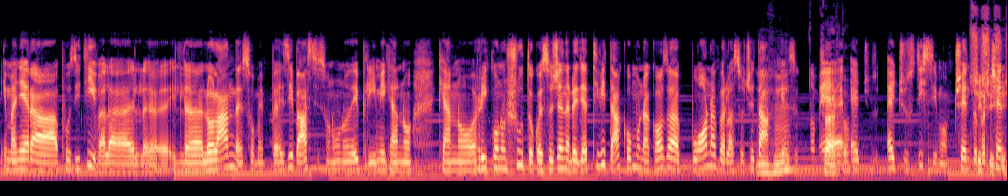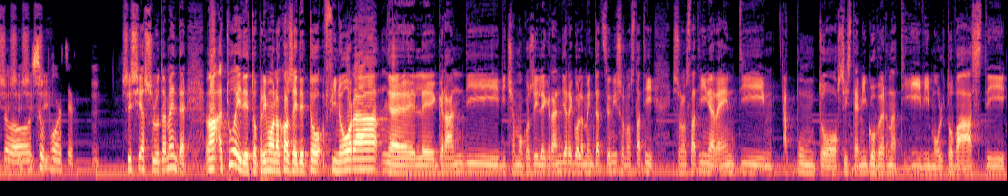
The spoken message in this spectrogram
in maniera positiva. La, il, il, L'Olanda, insomma, i Paesi Bassi sono uno dei primi che hanno, che hanno, riconosciuto questo genere di attività come una cosa buona per la società, mm-hmm, che secondo me certo. è, è, è, giustissimo, 100% supportive. Mm. Sì, sì, assolutamente. Ma tu hai detto prima una cosa, hai detto finora eh, le grandi, diciamo così, le grandi regolamentazioni sono stati, sono stati inerenti appunto sistemi governativi molto vasti.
